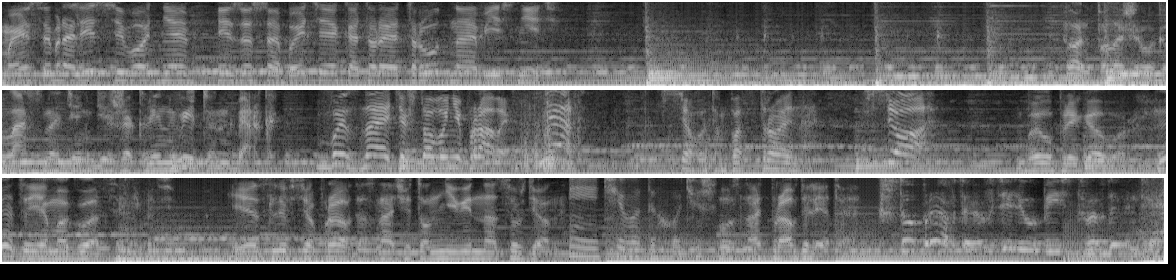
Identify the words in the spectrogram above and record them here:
Мы собрались сегодня из-за события, которое трудно объяснить. Он положил глаз на деньги Жаклин Виттенберг. Вы знаете, что вы не правы. Нет! Все в этом подстроено. Все! Был приговор. Это я могу оценивать. Если все правда, значит он невинно осужден. И чего ты хочешь? Узнать, правда ли это? Что правда в деле убийства в Девентре?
